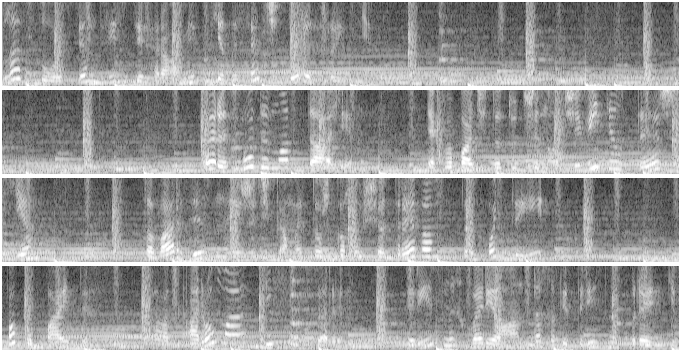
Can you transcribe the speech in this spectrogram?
з лососем 200 грамів 54 гривні. Переходимо далі. Як ви бачите, тут жіночий відділ теж є товар зі знижечками. Тож, кому що треба, приходьте і покупайте. Так, арома дифузори в різних варіантах від різних брендів.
